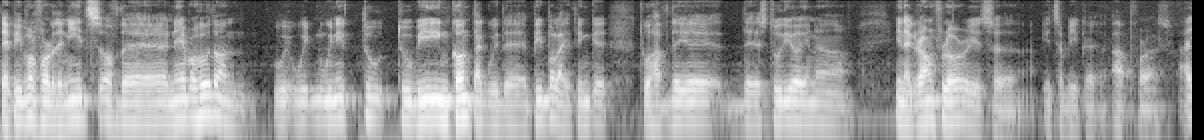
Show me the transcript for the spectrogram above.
the people for the needs of the neighborhood and. We, we, we need to, to be in contact with the people. I think uh, to have the the studio in a in a ground floor is uh, it's a big uh, up for us. Are,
